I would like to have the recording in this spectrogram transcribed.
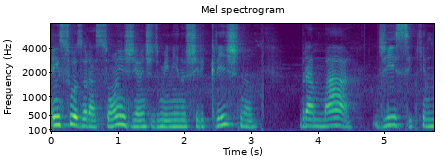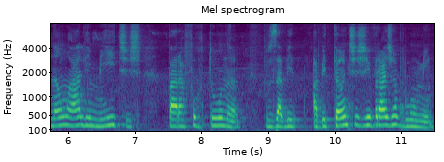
Em suas orações diante do menino Shri Krishna, Brahma disse que não há limites para a fortuna dos habitantes de Vrajabhumi,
